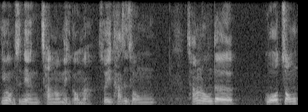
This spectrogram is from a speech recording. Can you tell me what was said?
因为我们是念长荣美工嘛，所以他是从长荣的。国中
